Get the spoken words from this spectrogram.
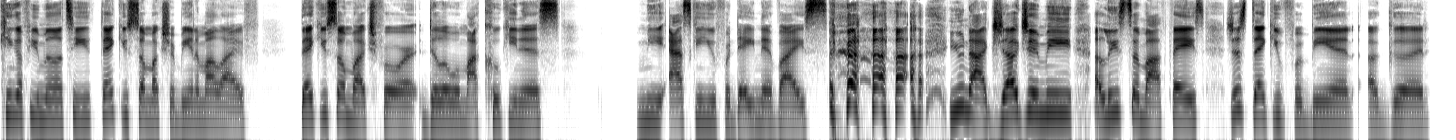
King of Humility, thank you so much for being in my life. Thank you so much for dealing with my kookiness, me asking you for dating advice. you not judging me, at least to my face. Just thank you for being a good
